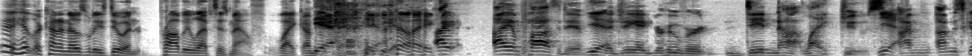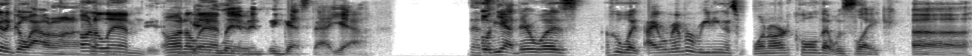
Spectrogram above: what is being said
"Eh, Hitler kind of knows what he's doing probably left his mouth. Like I'm yeah, just saying, yeah. like I I am positive Yeah. that J. Edgar Hoover did not like Jews. Yeah. I'm I'm just gonna go out on a On a limb. On a limb, limb and, and guess that. Yeah. that's Oh yeah, there was who was I remember reading this one article that was like uh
